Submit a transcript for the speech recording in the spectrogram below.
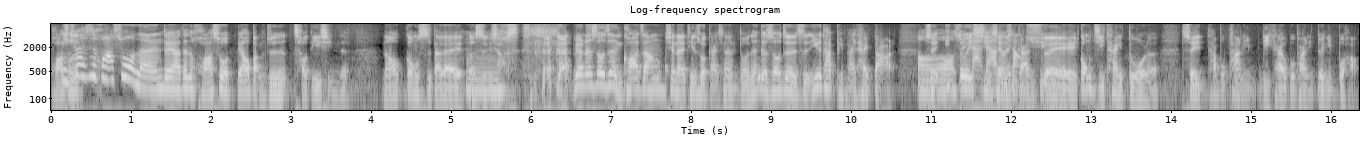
华你居硕然是华硕人，对啊，但是华硕标榜就是超低薪的，然后工时大概二十个小时，没有那时候真的很夸张。现在听说改善很多，那个时候真的是因为它品牌太大了，哦所以一堆新鲜的干，对，供给太多了，所以他不怕你离开，不怕你对你不好。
